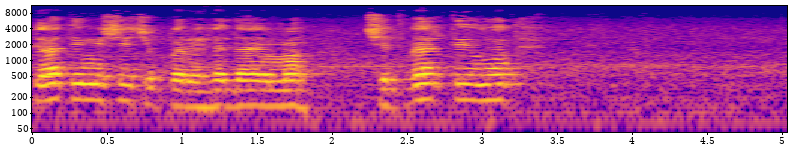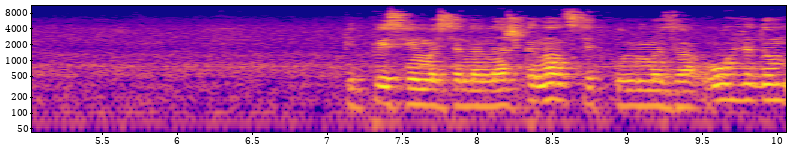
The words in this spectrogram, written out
п'ятий мішечок, переглядаємо четвертий лот. Підписуємося на наш канал, слідкуємо за оглядом,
